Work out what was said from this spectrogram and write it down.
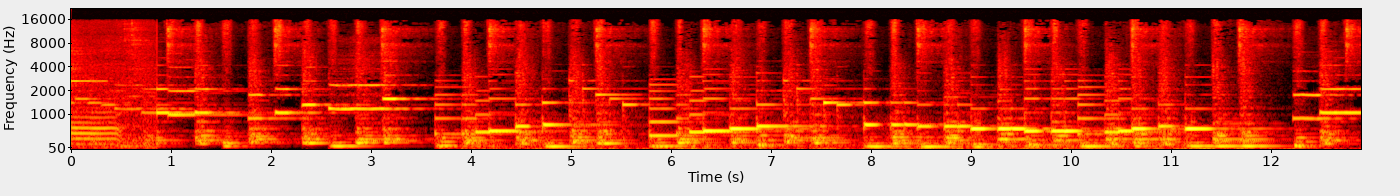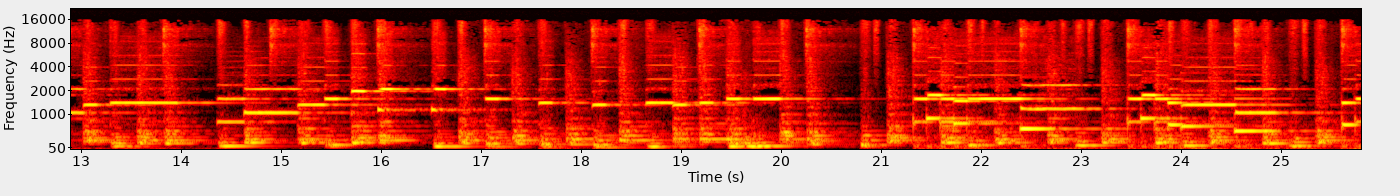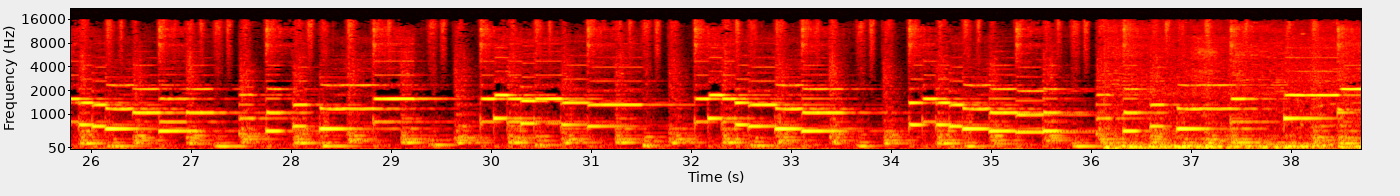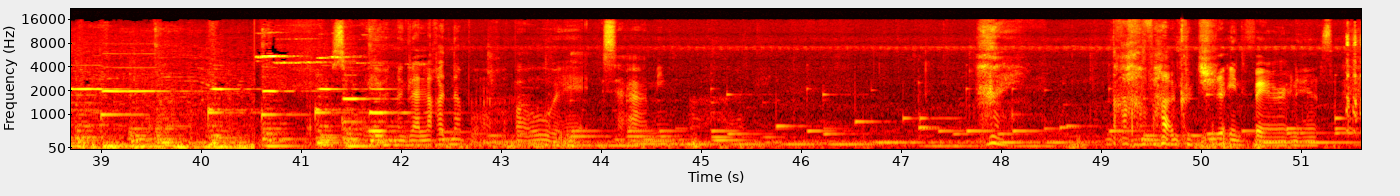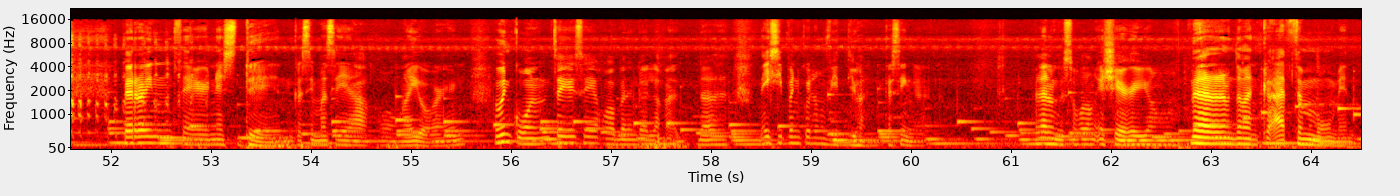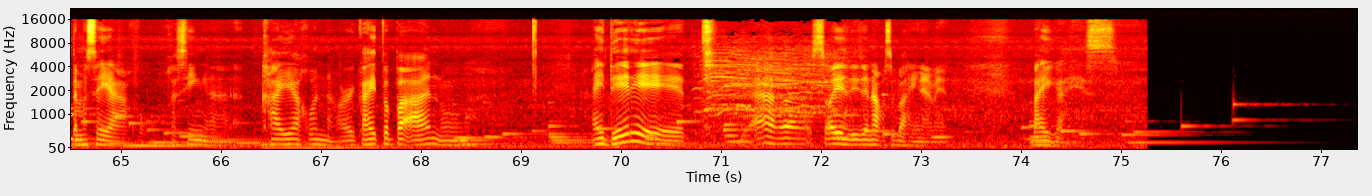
Nakakapagod siya in fairness. Pero in fairness din, kasi masaya ako ngayon. Ewan ko, saya-saya ko habang naglalakad. Na, naisipan ko lang videohan kasi nga, wala lang gusto ko lang i-share yung nararamdaman ko at the moment na masaya ako. Kasi nga, kaya ko na or kahit pa paano, I did it! Yeah! So, ayun, dito na ako sa bahay namin. Bye, guys.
